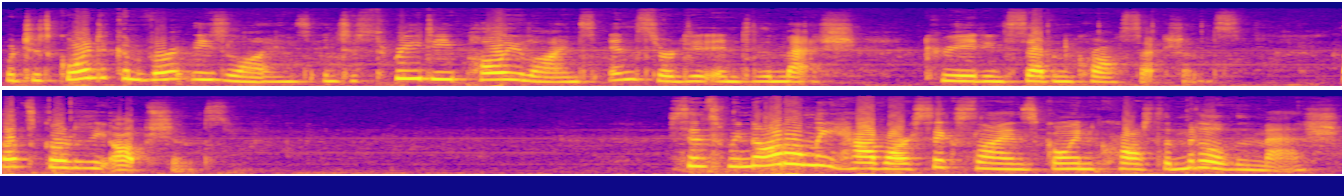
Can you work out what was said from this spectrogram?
which is going to convert these lines into 3D polylines inserted into the mesh, creating seven cross sections. Let's go to the options. Since we not only have our six lines going across the middle of the mesh,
